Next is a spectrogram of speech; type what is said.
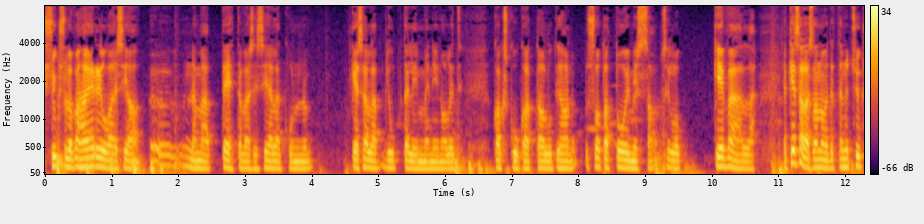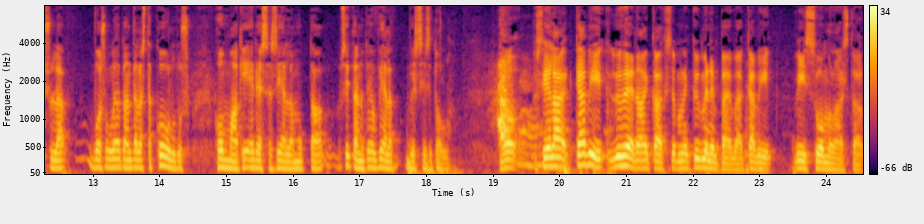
syksyllä vähän erilaisia nämä tehtäväsi siellä, kun kesällä juttelimme, niin olit kaksi kuukautta ollut ihan sotatoimissa silloin keväällä. Ja kesällä sanoit, että nyt syksyllä voisi olla jotain tällaista koulutushommaakin edessä siellä, mutta sitä nyt ei ole vielä vissiin sit ollut. No siellä kävi lyhyen aikaa, semmoinen kymmenen päivää kävi viisi suomalaista.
